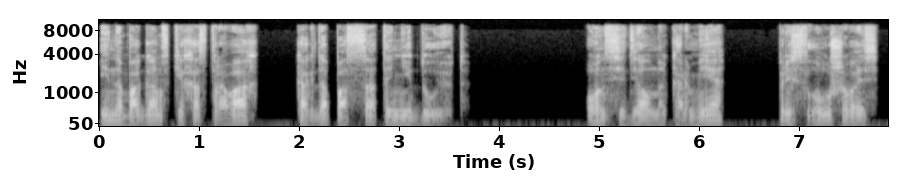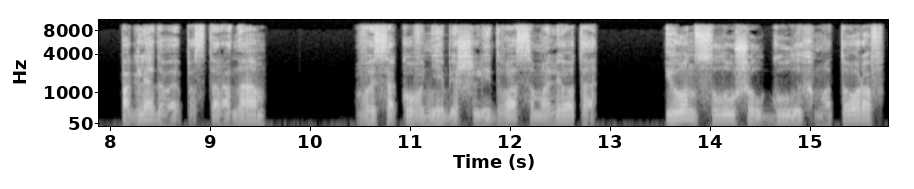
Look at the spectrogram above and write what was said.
и на Багамских островах, когда пассаты не дуют. Он сидел на корме, прислушиваясь, поглядывая по сторонам. Высоко в небе шли два самолета, и он слушал гул их моторов,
